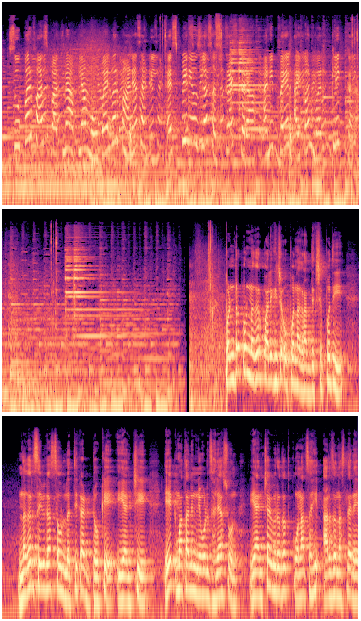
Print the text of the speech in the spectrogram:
सुपरफास्ट बातम्या आपल्या मोबाईलवर पाहण्यासाठी एस पी न्यूजला सबस्क्राईब करा आणि बेल आयकॉनवर क्लिक करा. पंढरपूर नगरपालिकेच्या उपनगराध्यक्षपदी नगरसेविका सौ लतिका डोके यांची एकमताने निवड झाली असून यांच्या विरोधात कोणाचाही अर्ज नसल्याने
